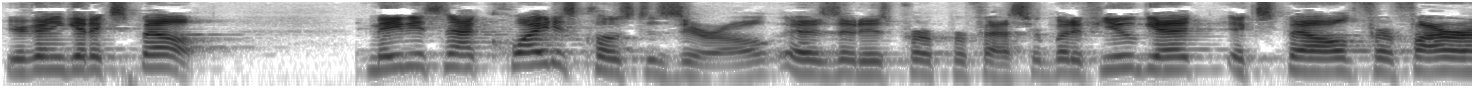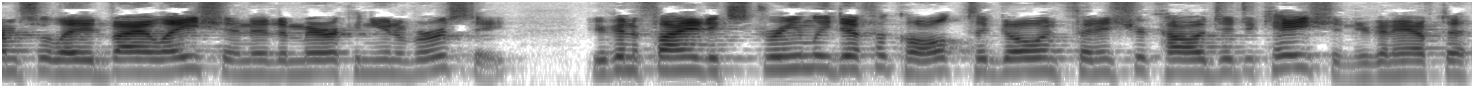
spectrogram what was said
you're going to get expelled. Maybe it's not quite as close to zero as it is per professor, but if you get expelled for firearms related violation at American University, you're going to find it extremely difficult to go and finish your college education. You're going to have to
